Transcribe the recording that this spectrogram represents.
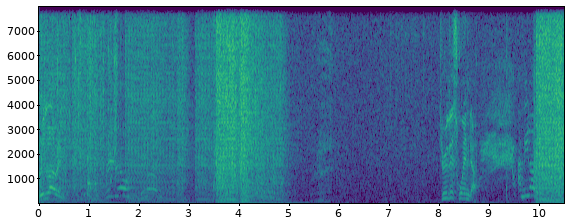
Reloading. Through this window. I'm reloading!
